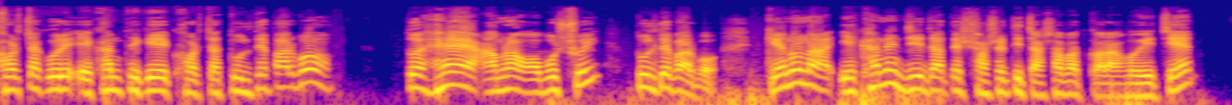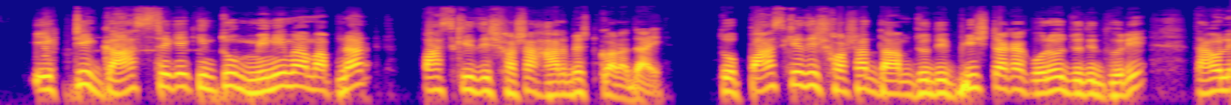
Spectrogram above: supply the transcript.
খরচা করে এখান থেকে খরচা তুলতে পারব? তো হ্যাঁ আমরা অবশ্যই তুলতে পারব। কেননা এখানে যে জাতের শশাটি চাষাবাদ করা হয়েছে একটি গাছ থেকে কিন্তু মিনিমাম আপনার পাঁচ কেজি শশা হারভেস্ট করা যায়। তো পাঁচ কেজি শশার দাম যদি বিশ টাকা করেও যদি ধরি তাহলে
